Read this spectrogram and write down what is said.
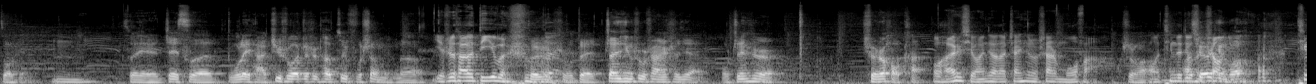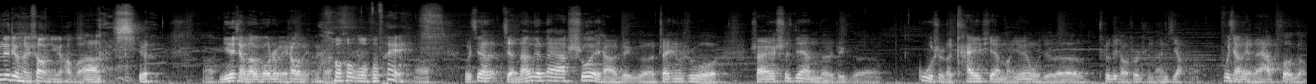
作品，嗯，所以这次读了一下，据说这是他最负盛名的也是他的第一本书。第一本书。对，《占星术杀人事件》，我真是确实好看，我还是喜欢叫他占星术杀人魔法，是吧？哦听着就啊很少 听着就很少女，好吧？啊，行啊，你也想当光之美少女？我不配啊。我简简单跟大家说一下这个占星术杀人事件的这个故事的开篇嘛，因为我觉得推理小说挺难讲的，不想给大家破梗。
